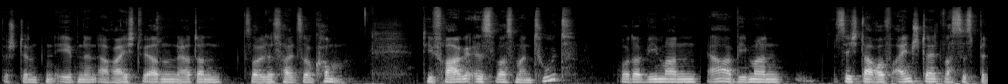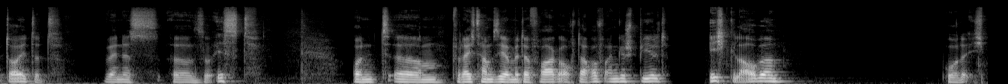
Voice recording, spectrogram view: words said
bestimmten Ebenen erreicht werden, ja, dann soll das halt so kommen. Die Frage ist, was man tut oder wie man, ja, wie man sich darauf einstellt, was es bedeutet, wenn es äh, so ist. Und ähm, vielleicht haben Sie ja mit der Frage auch darauf angespielt. Ich glaube, oder ich,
